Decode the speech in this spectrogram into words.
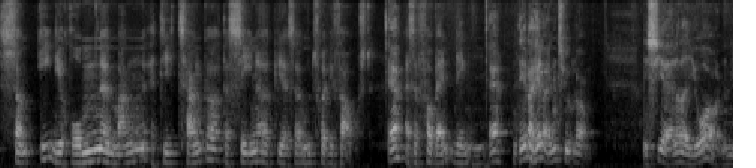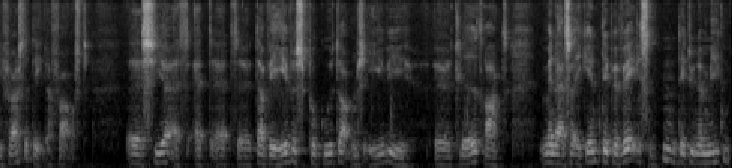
Som egentlig rummende mange af de tanker, der senere giver sig udtryk i Faust. Ja. Altså forvandlingen. Ja, men det er der heller ingen tvivl om. Det siger allerede jordånden i første del af Faust, øh, siger, at, at, at øh, der væves på guddommens evige øh, klædedragt. Men altså igen, det er bevægelsen, mm. det er dynamikken,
